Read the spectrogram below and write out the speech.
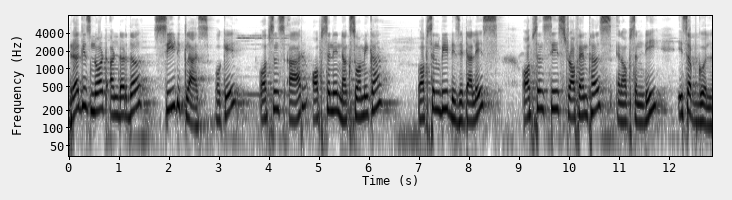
Drug is not under the seed class. Okay options are option A nux vomica option B digitalis option C strophanthus and option D isabgol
